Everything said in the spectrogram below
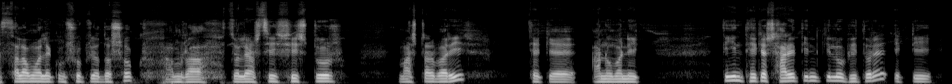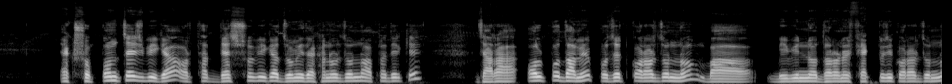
আসসালামু আলাইকুম, সুপ্রিয় দর্শক। আমরা চলে আসছি শিষ্টুর মাস্টার বাড়ির থেকে আনুমানিক তিন থেকে সাড়ে তিন কিলো ভিতরে একটি একশো পঞ্চাশ বিঘা, অর্থাৎ দেড়শো বিঘা জমি দেখানোর জন্য আপনাদেরকে, যারা অল্প দামে প্রজেক্ট করার জন্য বা বিভিন্ন ধরনের ফ্যাক্টরি করার জন্য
